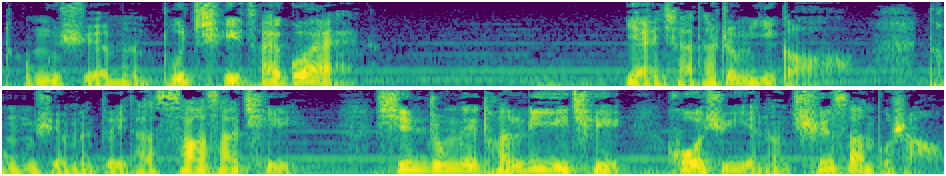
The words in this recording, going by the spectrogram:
同学们不气才怪呢。眼下他这么一搞，同学们对他撒撒气，心中那团戾气或许也能驱散不少。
